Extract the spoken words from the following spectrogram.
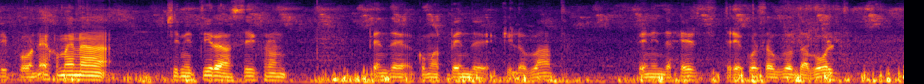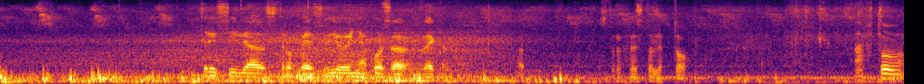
Λοιπόν, έχουμε ένα κινητήρα σύγχρον 5,5 kW, 50 Hz, 380 V, 3.000 στροφές, 2.910 στροφές το λεπτό. Αυτό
